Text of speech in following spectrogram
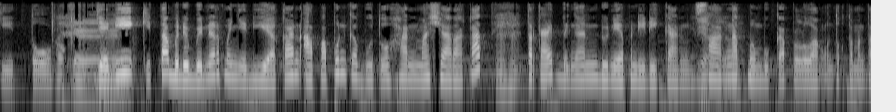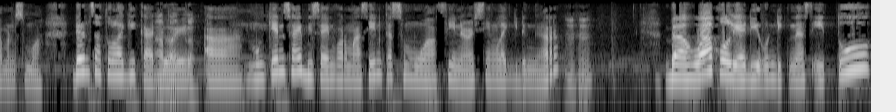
gitu. Oke. Jadi kita benar-benar menyediakan apa pun kebutuhan masyarakat terkait dengan dunia pendidikan. Mhm. Ya, Sangat ya. membuka peluang untuk teman-teman semua. Dan satu lagi Kak tuh? uh, mungkin saya bisa informasiin ke semua Finers yang lagi dengar Mhm. Bahwa kuliah di Undiknas itu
